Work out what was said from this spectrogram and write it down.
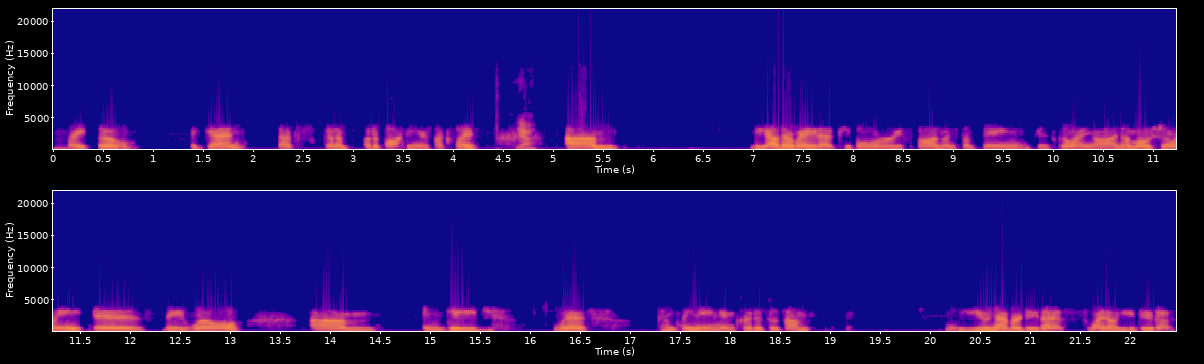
Hmm. Right? So again, that's going to put a block in your sex life. Yeah. Um, the other way that people will respond when something is going on emotionally is they will um, engage with complaining and criticism. You never do this. Why don't you do this?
